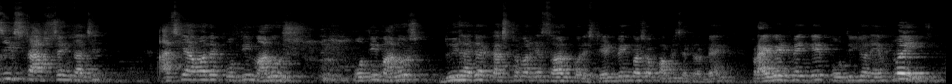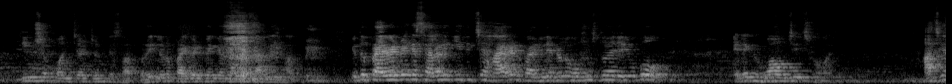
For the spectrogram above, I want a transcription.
সিক্স স্টাফ স্ট্রেংথ আছে। আজকে আমাদের প্রতি মানুষ প্রতি মানুষ দুই হাজার কাস্টমারকে সার্ভ করে। স্টেট ব্যাংক বা সব পাবলিক সেক্টর ব্যাংক প্রাইভেট ব্যাংকে প্রতিজন এমপ্লয়ি তিনশো পঞ্চাশ জনকে সার্ভ করে। এই জন্য প্রাইভেট ব্যাংকের স্যালারি ভালো কিন্তু প্রাইভেট ব্যাংকের স্যালারি কি দিচ্ছে? হায়ার এন্ড ফাইভ এটা অসুস্থ হয়ে যায় এটা কি হওয়া উচিত সমাজে। আজকে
